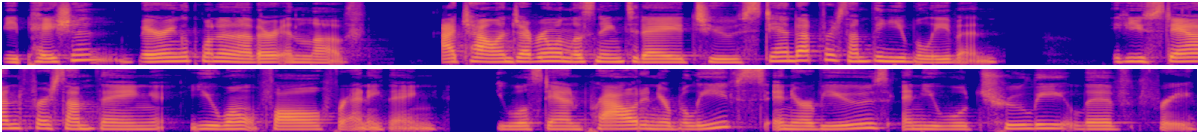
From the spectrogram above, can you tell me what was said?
Be patient, bearing with one another in love. I challenge everyone listening today to stand up for something you believe in. If you stand for something, you won't fall for anything. You will stand proud in your beliefs, in your views, and you will truly live free.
